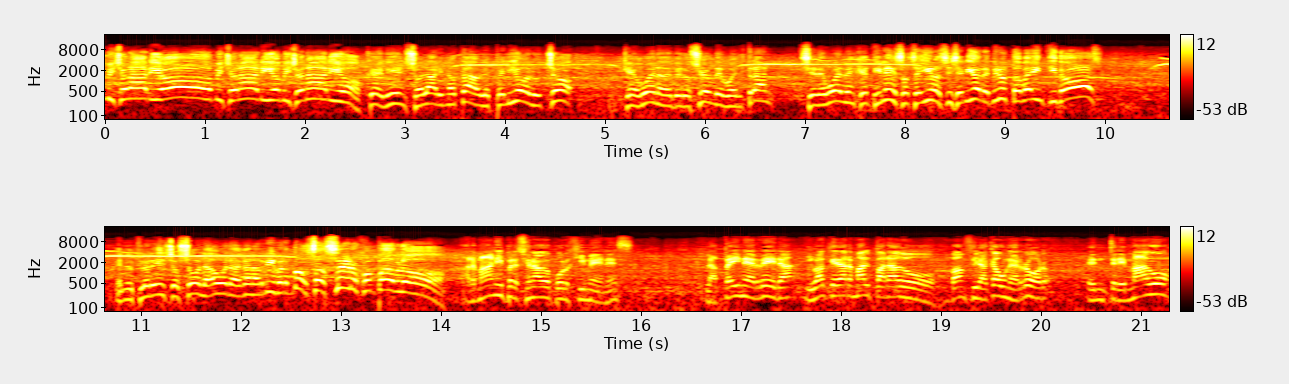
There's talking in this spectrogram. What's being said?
Millonario, millonario, millonario. Qué bien Solari, notable. Peleó, luchó. Qué buena devolución de Beltrán. Se devuelven gentileza, señoras y señores. Minuto 22. En el Florencio Sol ahora gana River 2 a 0, Juan Pablo. Armani presionado por Jiménez. La peina Herrera y va a quedar mal parado Banfield acá. Un error entre Mago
